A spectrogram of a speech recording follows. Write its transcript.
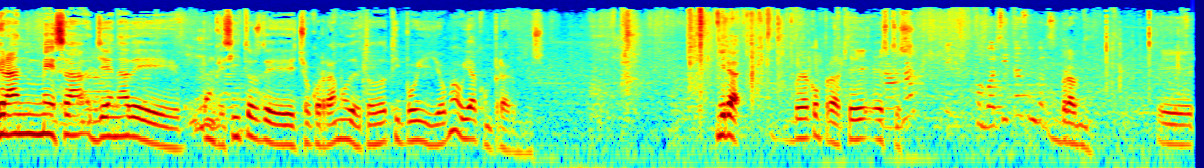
gran mesa llena de ponquecitos de chocorramo de todo tipo y yo me voy a comprar unos. Mira, voy a comprarte estos. ¿Con bolsita o sin bolsita? Brownie. Eh,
